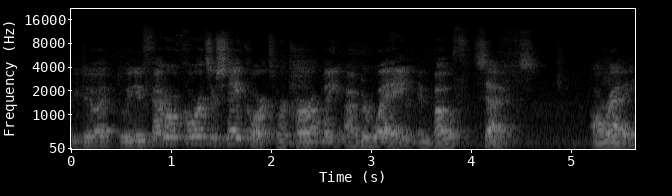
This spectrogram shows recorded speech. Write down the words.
We do it. Do we do federal courts or state courts? We're currently underway in both settings already.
